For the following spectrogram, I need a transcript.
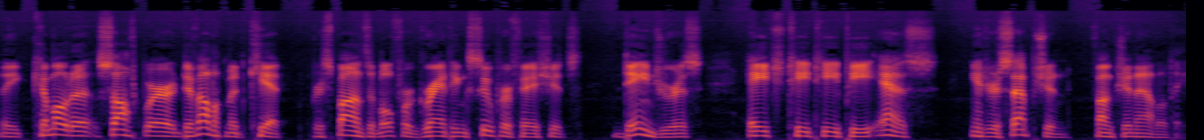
the Komodia software development kit responsible for granting Superfish its dangerous HTTPS interception functionality.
